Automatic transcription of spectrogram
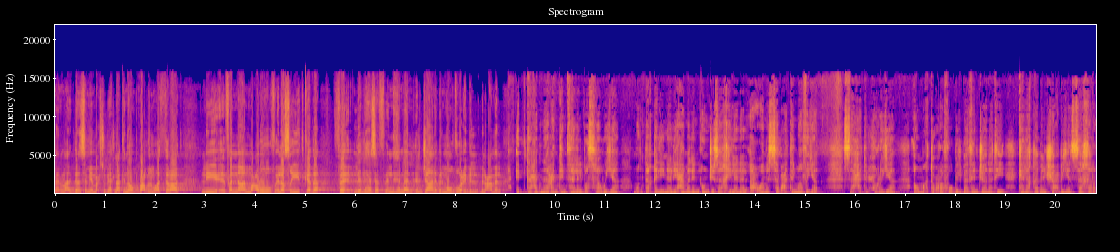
ما نقدر نسميها محسوبيات؟ لكنه بعض المؤثرات لفنان معروف إلى صيت كذا. فللأسف انهمل الجانب الموضوعي بالعمل. ابتعدنا عن تمثال البصراوية منتقلين لعمل أنجز خلال الأعوام السبعة الماضية. ساحة الحرية أو ما تعرف بالباذنجانة كلقب شعبي ساخر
